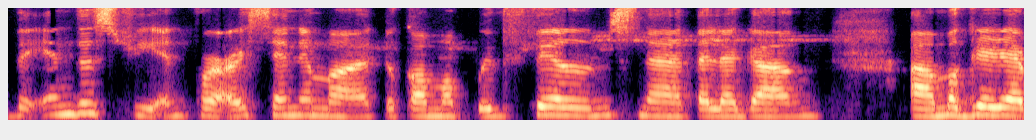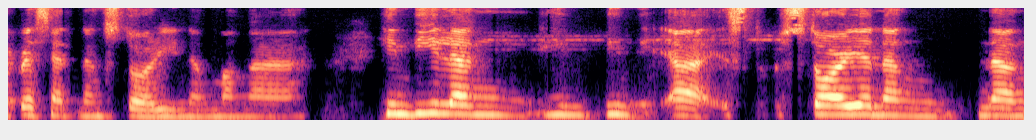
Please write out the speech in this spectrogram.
the industry and for our cinema to come up with films na talagang uh, magre-represent ng story ng mga hindi lang hindi, uh, storya ng ng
